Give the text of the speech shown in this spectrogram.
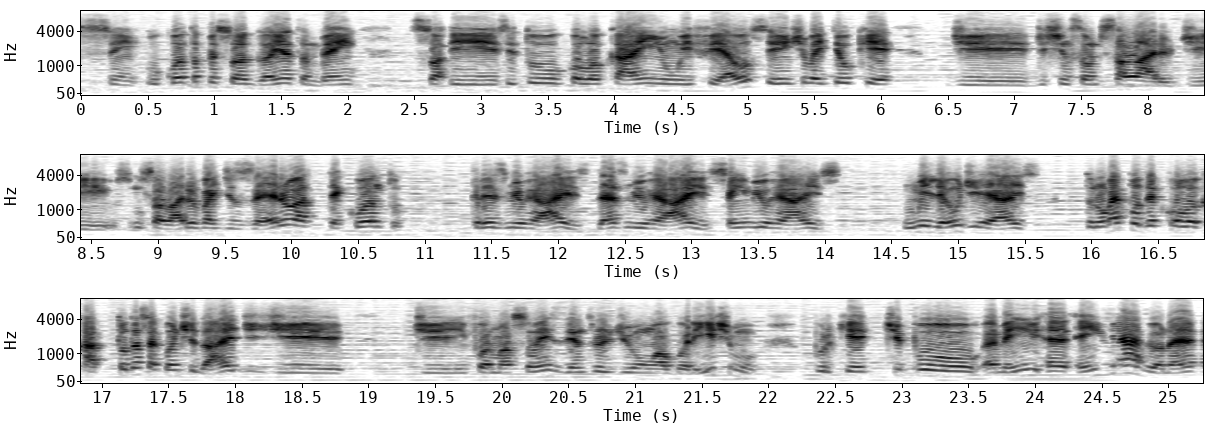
Sim, o quanto a pessoa ganha também. Só, e se tu colocar em um if else, a gente vai ter o que de distinção de salário? De, um salário vai de zero até quanto? 3 mil reais, 10 mil reais, 100 mil reais, um milhão de reais. Tu não vai poder colocar toda essa quantidade de de informações dentro de um algoritmo, porque, tipo, é, meio, é, é inviável, né?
